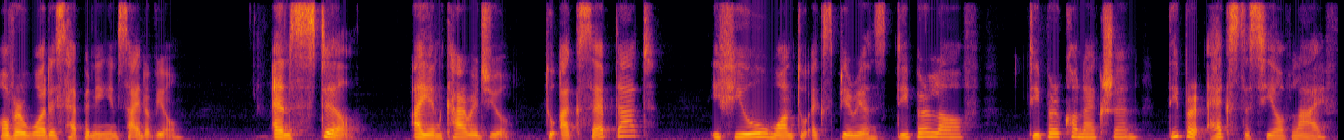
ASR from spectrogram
over what is happening inside of you. And still, I encourage you to accept that if you want to experience deeper love, deeper connection, deeper ecstasy of life.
